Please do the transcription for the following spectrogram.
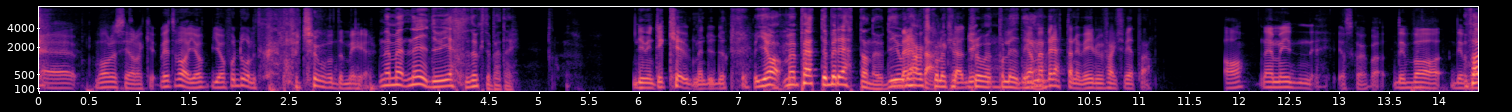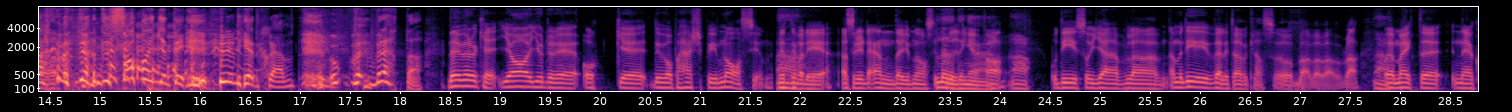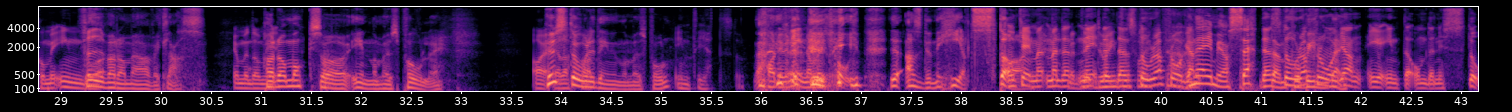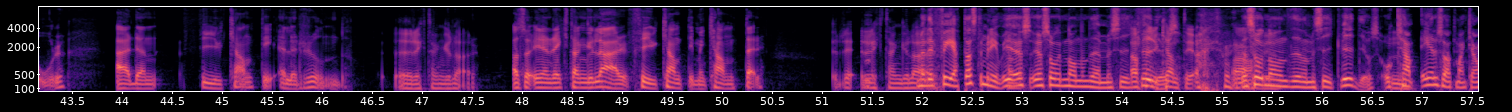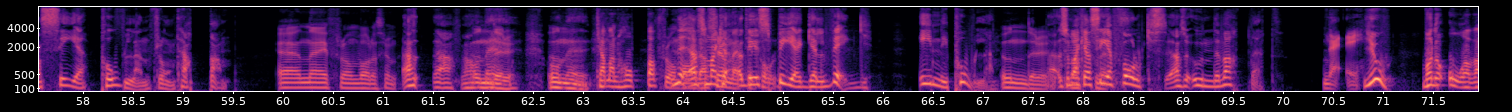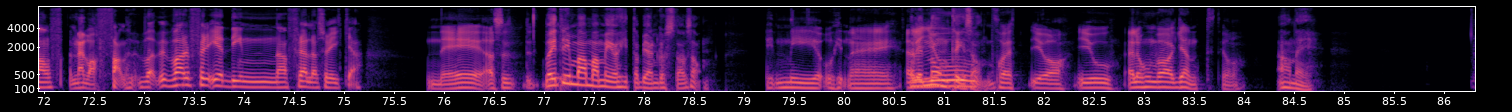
Eh, var det så jävla kul? Vet du vad, jag, jag får dåligt självförtroende med er. Nej men nej, du är jätteduktig Petter. Du är inte kul men du är duktig. Ja, men Petter berätta nu, du gjorde Berätta. högskoleprovet Ja, på Lidingö. Ja men berätta nu, vill du faktiskt veta? Ja, nej men jag skojar bara. Det var, det Va? var... du, du sa ingenting! Hur är det ett skämt? Upp- Berätta! Nej men okej, jag gjorde det och eh, det var på Härsby gymnasium. Vet Ah. ni vad det är? Alltså det är det enda gymnasiet på Lidingö. Ja. Ja. Och det är så jävla, ja men det är väldigt överklass och bla bla bla bla. Ja. Och jag märkte när jag kommer in då... Fy vad de är överklass. Ja, men de Har är, de också inomhuspooler? Ja, Hur stor fall är din inomhuspool? Inte jättestor. Har du en inomhuspool? Ja, alltså den är helt störd! Okej men, men den, Men nej, den, den stora frågan, Nej men jag har sett den den, stora på bilder. frågan är inte om den är stor, är den fyrkantig eller rund? Eh, rektangulär. Alltså är den rektangulär, fyrkantig med kanter? Re rektangulär. Men det fetaste med din, jag, jag såg någon av dina ja, musikvideos. fyrkantig ja. Jag såg någon av dina musikvideos, och Mm. kan, är det så att man kan se poolen från trappan? Eh, nej, från vardagsrummet. Ah, ja, oh, Under. nej. Oh, Un- nej. Kan man hoppa från nej alltså man vardagsrummet kan, det är till pool? spegelvägg in i poolen. Under Så man kan se vattnet. folks, alltså under vattnet. Nej. Jo! Vadå ovanför? Men vad fan, Va- varför är dina föräldrar så rika? Nej, alltså... Var inte din mamma med och hittade Björn Gustafsson? Med och nej. Eller jo, någonting sånt. På ett, ja, jo. Eller hon var agent till honom. Ah, nej.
